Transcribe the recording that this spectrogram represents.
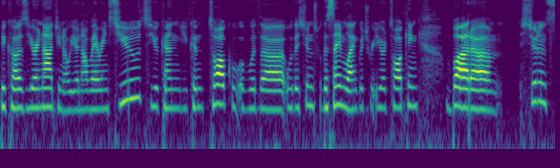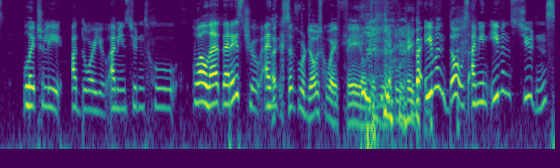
because you're not, you know, you're not wearing suits. You can you can talk with uh, with the students with the same language you're talking, but um, students literally adore you. I mean, students who well that that is true and Except for those who have failed. hate but even those, I mean, even students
